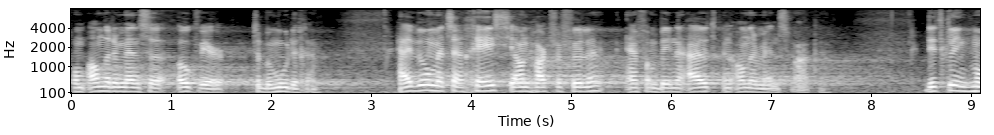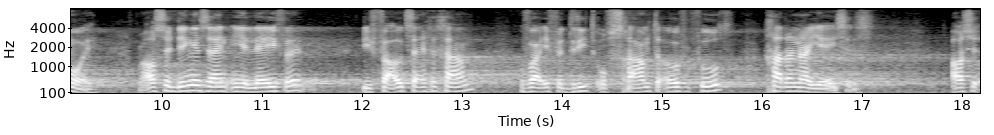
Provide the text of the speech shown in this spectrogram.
om andere mensen ook weer te bemoedigen. Hij wil met zijn geest jouw hart vervullen en van binnenuit een ander mens maken. Dit klinkt mooi, maar als er dingen zijn in je leven die fout zijn gegaan, of waar je verdriet of schaamte over voelt, ga dan naar Jezus. Als je,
